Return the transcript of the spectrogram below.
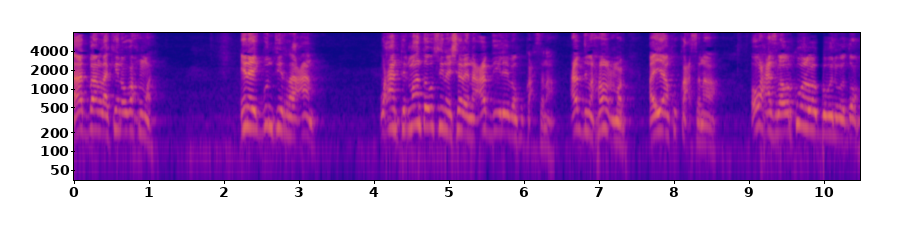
Aad baan laakiin uga xumay. Inay guntii raacaan. Waxaan tilmaanta u siinay shalayna cabdi iley baan ku kacsanaa. Cabdi maxamed cumar ayaan ku kacsanaa. Oo waxaan islaa war kuwana waa gobonimo doon.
